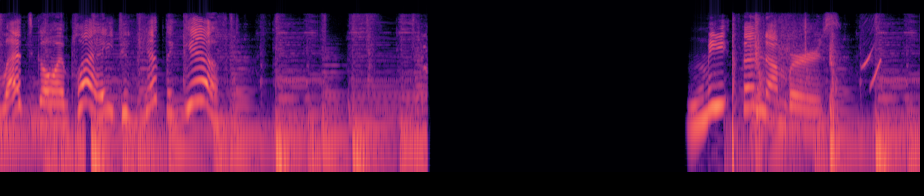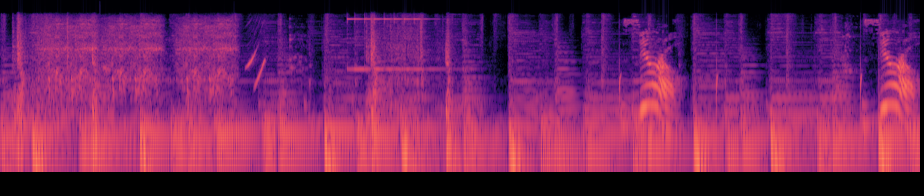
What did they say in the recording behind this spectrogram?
Let's go and play to get the gift. Meet the numbers. Zero. Zero.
